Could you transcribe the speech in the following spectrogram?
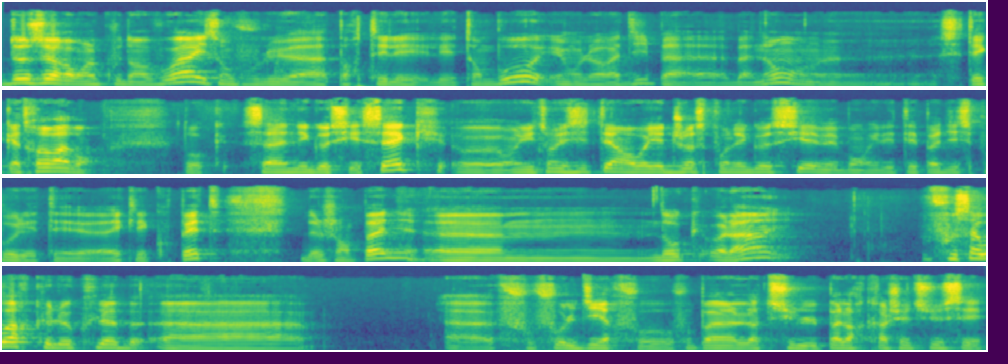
deux heures avant le coup d'envoi, ils ont voulu apporter les, tambours et on leur a dit bah, bah non, c'était quatre heures avant. Donc ça a négocié sec. ils ont hésité à envoyer Joss pour négocier, mais bon, il n'était pas dispo, il était avec les coupettes de champagne. donc voilà. Il faut savoir que le club a, euh, faut, le dire, faut, faut pas leur cracher dessus, c'est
